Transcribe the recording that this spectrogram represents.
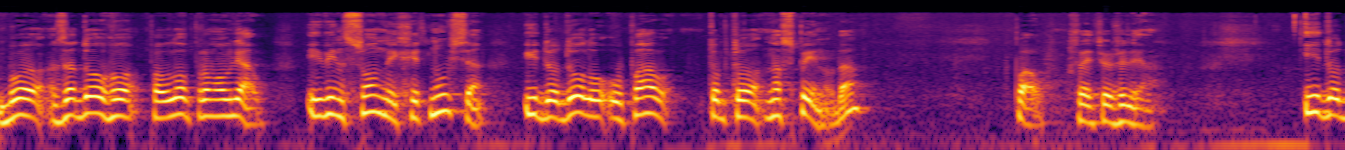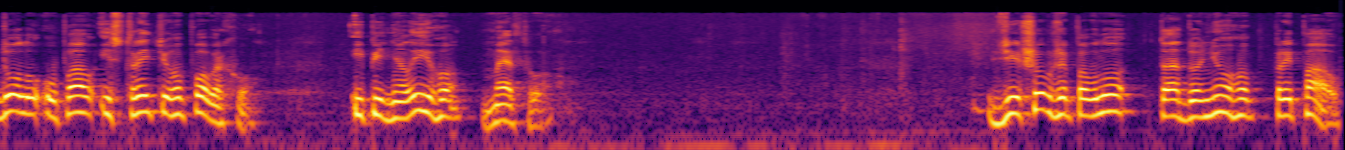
Бо задовго Павло промовляв, і він сонний хитнувся і додолу упав, тобто на спину, да? Впав з третього жиля. І додолу упав із третього поверху, і підняли його мертвого. Зійшов же Павло та до нього припав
